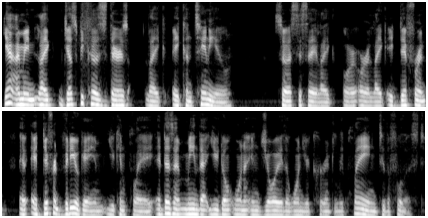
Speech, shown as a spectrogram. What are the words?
yeah. I mean, like just because there's like a continue, so as to say, like or or like a different a, a different video game you can play, it doesn't mean that you don't want to enjoy the one you're currently playing to the fullest.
